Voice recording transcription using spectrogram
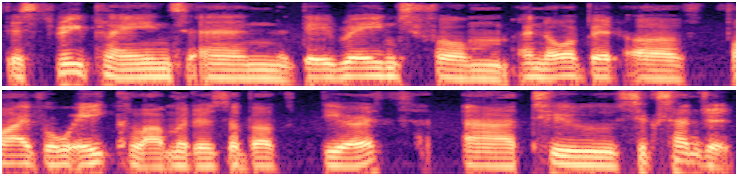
there's three planes and they range from an orbit of 508 kilometers above the Earth uh, to 600,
